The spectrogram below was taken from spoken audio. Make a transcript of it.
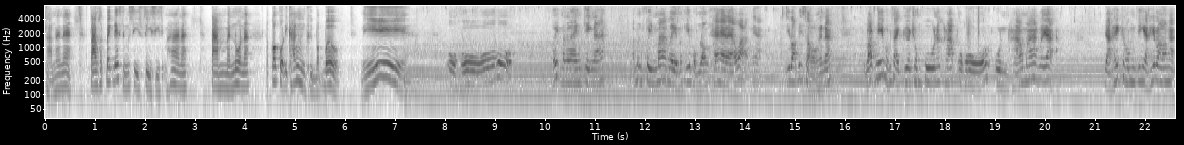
43 แน่ๆ ตามสเปคได้ถึง 44 45 นะ ตามแมนนวลนะ แล้วก็กดอีกครั้งนึงคือบับเบิลนี่ โอ้โห เฮ้ย มันแรงจริงนะ แล้วมันฟินมากเลย เมื่อกี้ผมลองแช่แล้วอะเนี่ย นี่รอบที่สองเลยนะ รอบนี้ผมใส่เกลือชมพูนะครับ โอ้โห อุ่นเท้ามากเลยอะอยากให้ชมจริงอยากให้ลองอะ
